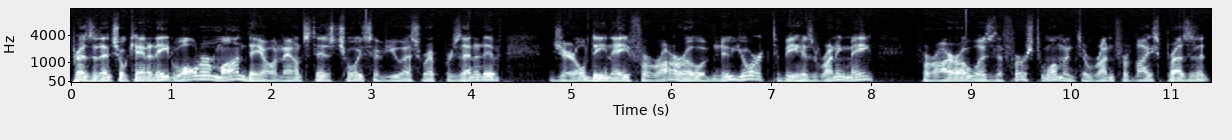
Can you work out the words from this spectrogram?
presidential candidate Walter Mondale announced his choice of U.S. Representative Geraldine A. Ferraro of New York to be his running mate. Ferraro was the first woman to run for vice president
